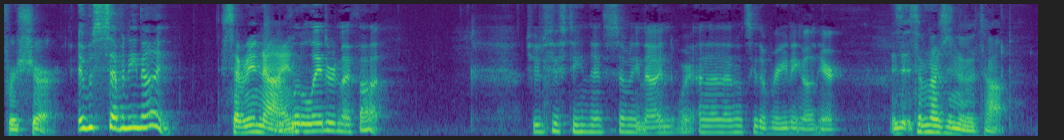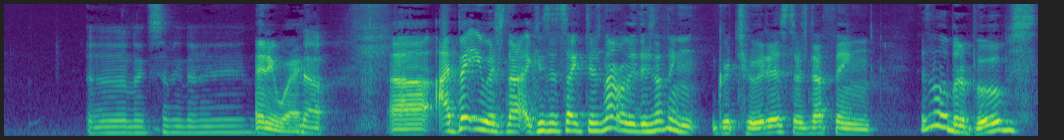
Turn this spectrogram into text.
for sure. It was 79. 79. A little later than I thought. June 15, 1979. Where, uh, I don't see the rating on here. Is it sometimes into the top? Uh, 1979. Anyway, No. uh, I bet you it's not because it's like there's not really there's nothing gratuitous. There's nothing. There's a little bit of boobs.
